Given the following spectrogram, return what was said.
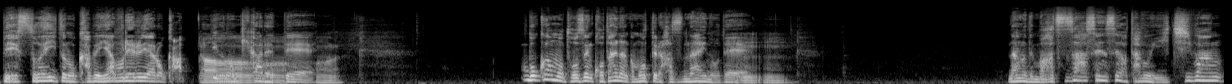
ベスト8の壁破れるやろかっていうのを聞かれて僕はもう当然答えなんか持ってるはずないので、なので松沢先生は多分一番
